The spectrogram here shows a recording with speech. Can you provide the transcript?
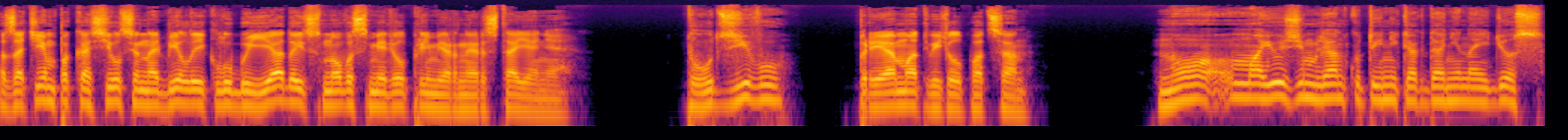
Затем покосился на белые клубы яда и снова смерил примерное расстояние. «Тут зеву», — прямо ответил пацан. «Но мою землянку ты никогда не найдешь,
